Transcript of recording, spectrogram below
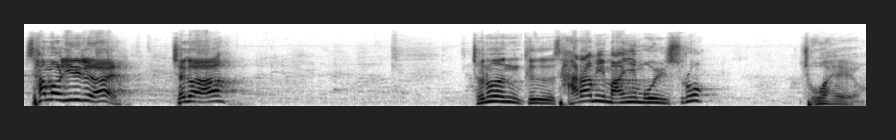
3월 1일 날 제가 저는 그 사람이 많이 모일수록 좋아해요.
